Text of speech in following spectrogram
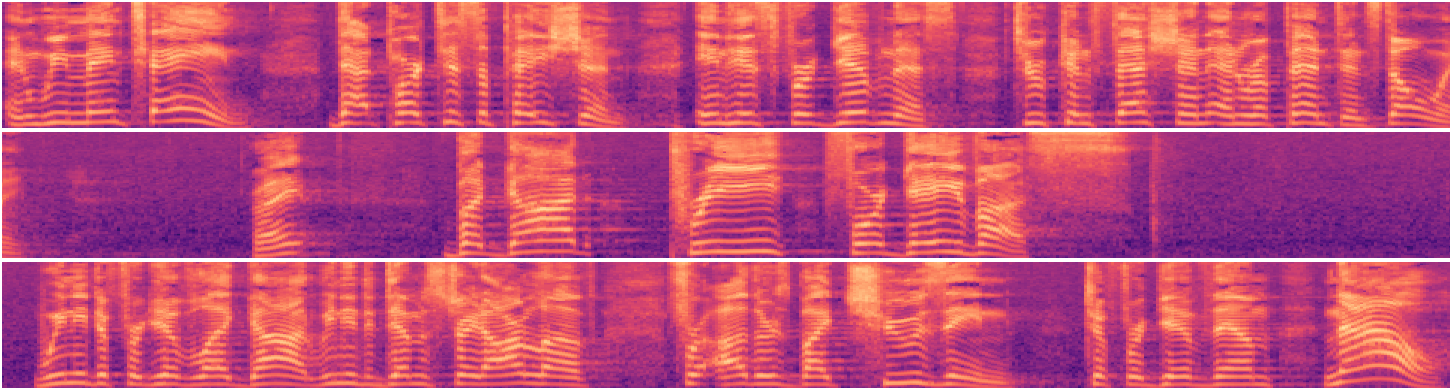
And we maintain that participation in his forgiveness through confession and repentance, don't we? Right? But God pre forgave us. We need to forgive like God. We need to demonstrate our love for others by choosing to forgive them now,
